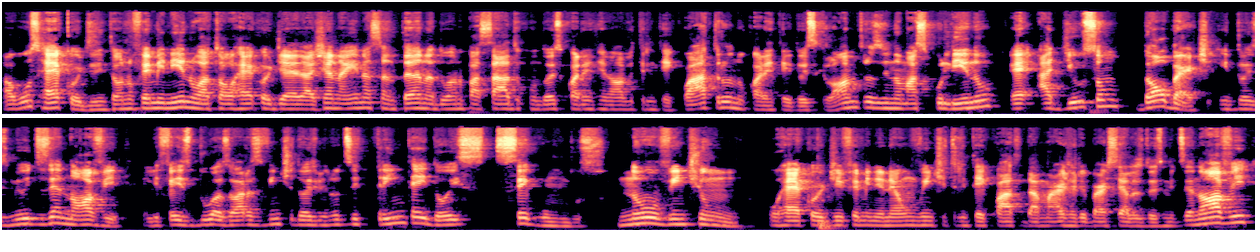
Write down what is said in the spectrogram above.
alguns recordes. Então, no feminino, o atual recorde é da Janaína Santana, do ano passado, com 2,49,34 no 42 quilômetros. E no masculino é a Dilson Dolbert, em 2019. Ele fez 2 horas 22 minutos e 32 segundos. No 21, o recorde feminino é 1,2034 da Marjorie Barcelos 2019.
